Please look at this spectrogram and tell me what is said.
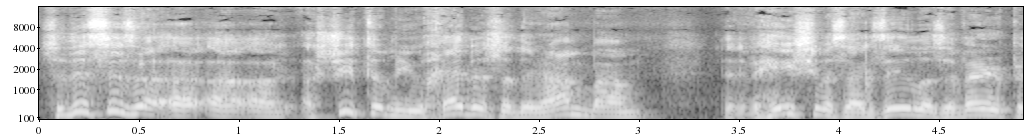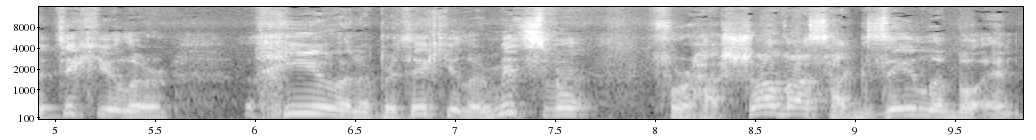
So this is a, a, a, a shita miyuchedes of the Rambam, that v'heshivas hagzela is a very particular chiyu and a particular mitzvah for hashavas hagzela bo'en.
